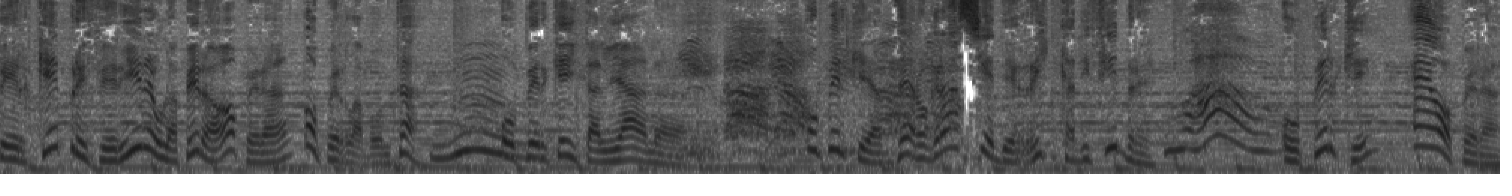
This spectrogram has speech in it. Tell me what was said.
Perché preferire una pera opera? O per la bontà? O perché italiana? O perché ha zero grassi ed è ricca di fibre? Wow! O perché è opera,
